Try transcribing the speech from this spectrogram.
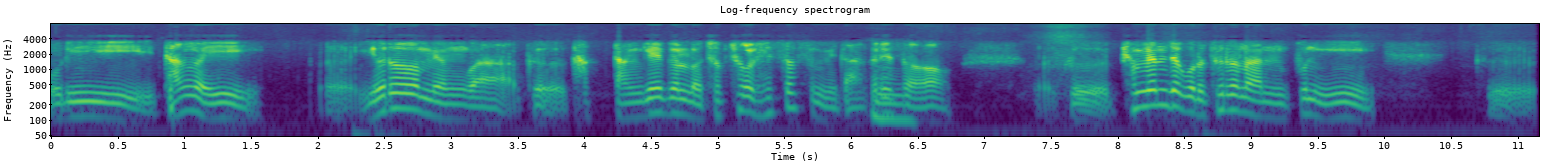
우리 당의 어, 여러 명과 그 각 단계별로 접촉을 했었습니다. 그래서 음. 그 표면적으로 드러난 분이 그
